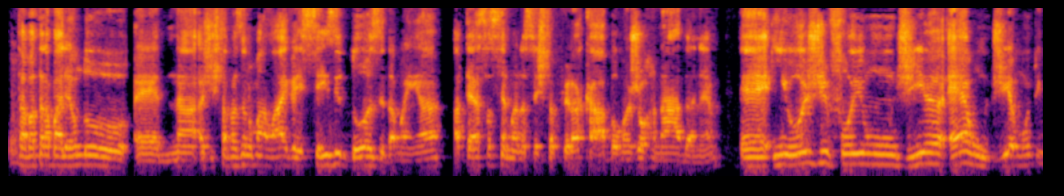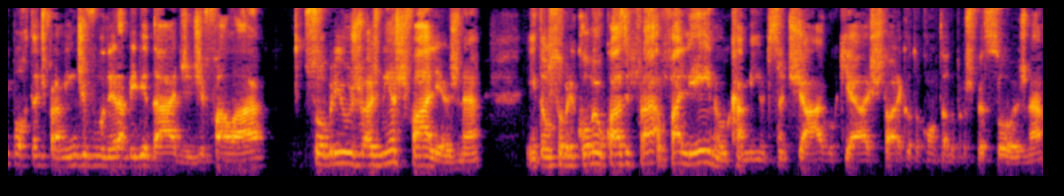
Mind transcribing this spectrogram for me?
estava trabalhando. É, na, a gente está fazendo uma live às 6 e 12 da manhã, até essa semana, sexta-feira, acaba, uma jornada, né? É, e hoje foi um dia, é um dia muito importante para mim de vulnerabilidade, de falar sobre os, as minhas falhas, né? Então, sobre como eu quase falhei no caminho de Santiago, que é a história que eu estou contando para as pessoas, né?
